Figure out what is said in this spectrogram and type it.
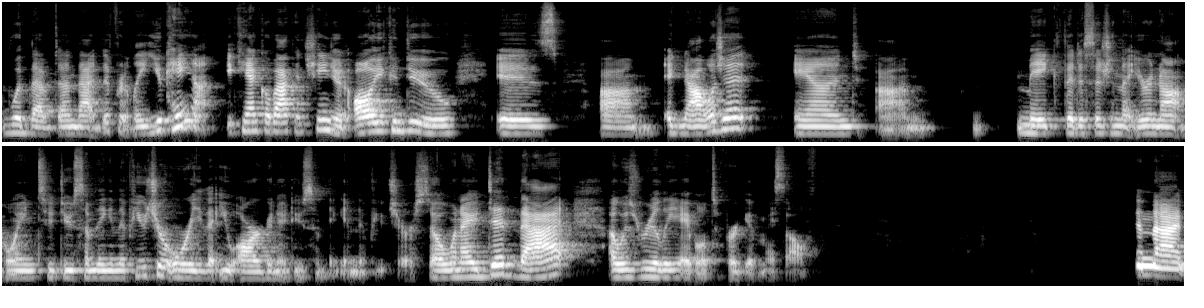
would have done that differently, you can't. You can't go back and change it. All you can do is um, acknowledge it and um, make the decision that you're not going to do something in the future or that you are going to do something in the future. So when I did that, I was really able to forgive myself. And that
